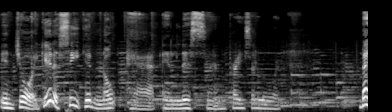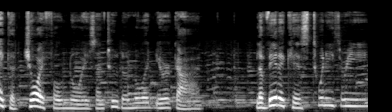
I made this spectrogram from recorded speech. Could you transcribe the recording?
enjoy, get a seat, get a notepad, and listen. Praise the Lord. Make a joyful noise unto the Lord your God. Leviticus 23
